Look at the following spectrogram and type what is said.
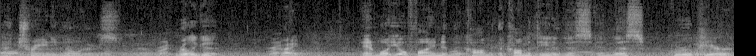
at training owners. Right. Really good. Right. Right. And what you'll find in the common the common theme in this in this group here,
